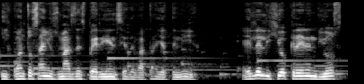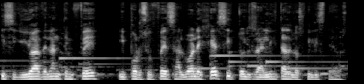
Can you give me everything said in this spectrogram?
y cuántos años más de experiencia de batalla tenía. Él eligió creer en Dios y siguió adelante en fe y por su fe salvó al ejército israelita de los filisteos.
